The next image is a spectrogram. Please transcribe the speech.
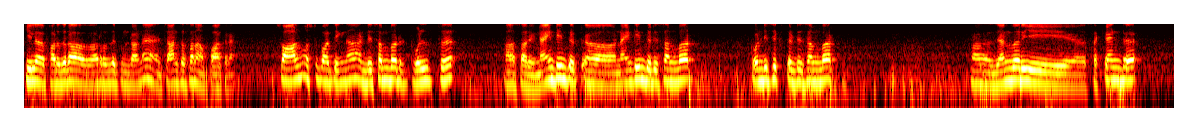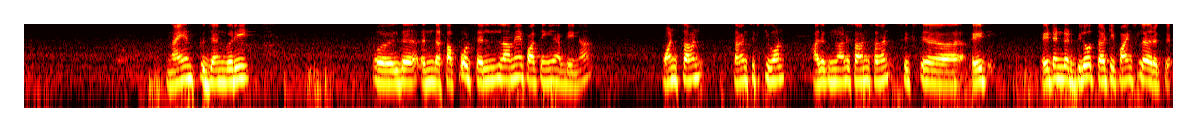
கீழே ஃபர்தராக வர்றதுக்கு உண்டான சான்சஸை நான் பார்க்குறேன். ஸோ ஆல்மோஸ்ட் பார்த்தீங்கன்னா December twelfth sorry nineteenth nineteenth December twenty sixth December January second ninth January so இது இந்த சப்போர்ட்ஸ் எல்லாமே பார்த்தீங்க அப்படின்னா one seven seven sixty one அதுக்கு முன்னாடி seven seven six eight eight hundred below thirty பாயிண்ட்ஸில் இருக்குது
